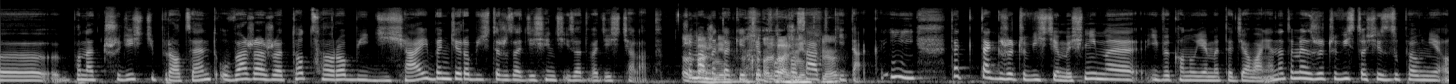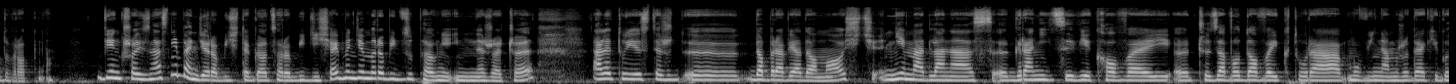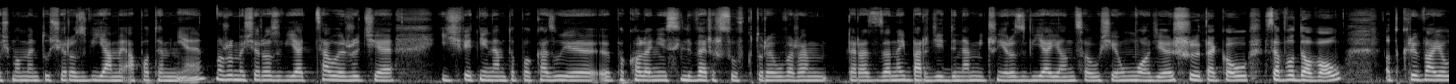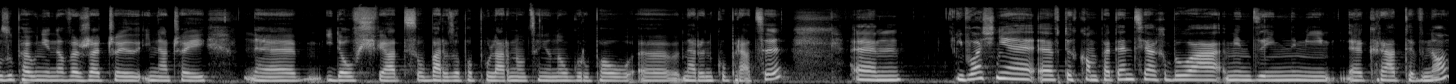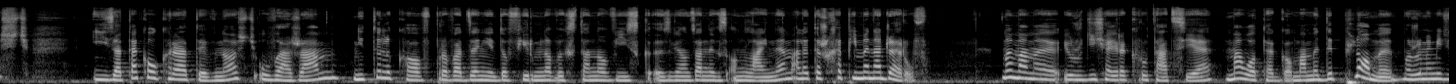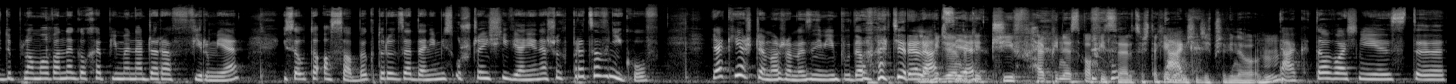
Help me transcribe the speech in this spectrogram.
ponad 30% uważa, że to, co robi dzisiaj, będzie robić też za 10 i za 20 lat. Odważnie. Że mamy takie ciepłe Odważnie, posadki, no. tak. I tak, tak rzeczywiście myślimy i wykonujemy te działania. Natomiast rzeczywistość jest zupełnie odwrotna. Większość z nas nie będzie robić tego, co robi dzisiaj, będziemy robić zupełnie inne rzeczy. Ale tu jest też y, dobra wiadomość. Nie ma dla nas granicy wiekowej y, czy zawodowej, która mówi nam, że do jakiegoś momentu się rozwijamy, a potem nie. Możemy się rozwijać całe życie i świetnie nam to pokazuje y, pokolenie Silversów, które uważam teraz za najbardziej dynamicznie rozwijającą się młodzież, taką zawodową. Odkrywają zupełnie nowe rzeczy, inaczej e, idą w świat, są bardzo popularną, cenioną grupą e, na rynku pracy. I właśnie e, w tych kompetencjach była między innymi e, kreatywność. I za taką kreatywność uważam nie tylko wprowadzenie do firm nowych stanowisk związanych z onlinem, ale też happy menadżerów. My mamy już dzisiaj rekrutację, mało tego, mamy dyplomy. Możemy mieć dyplomowanego happy managera w firmie i są to osoby, których zadaniem jest uszczęśliwianie naszych pracowników. Jak jeszcze możemy z nimi budować relacje? Ja widziałem takie Chief Happiness Officer, coś takiego tak. mi się gdzieś przewinęło. Mhm. Tak, to właśnie jest y,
